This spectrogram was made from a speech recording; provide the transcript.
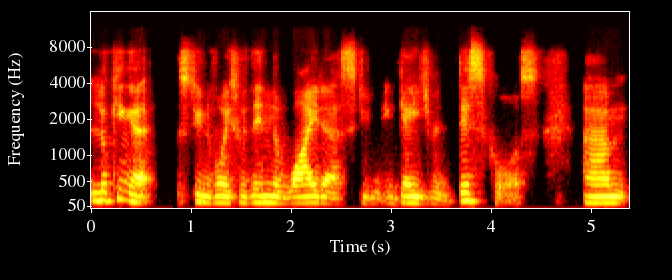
looking at student voice within the wider student engagement discourse, um,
